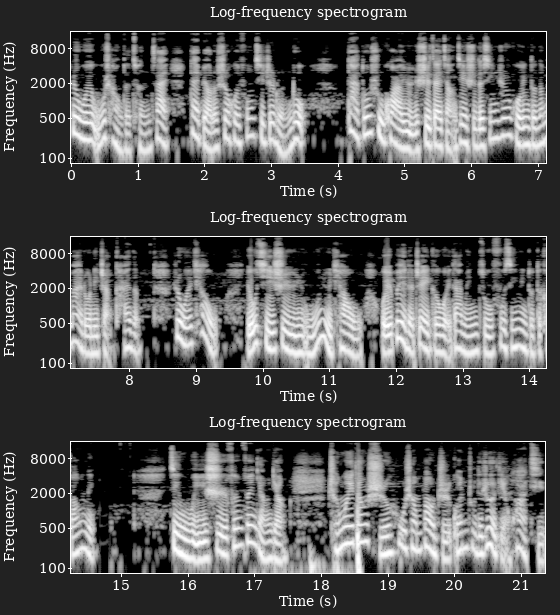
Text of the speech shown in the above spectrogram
认为舞场的存在代表了社会风气之沦落。大多数话语是在蒋介石的新生活运动的脉络里展开的，认为跳舞，尤其是与舞女跳舞，违背了这个伟大民族复兴运动的纲领。劲舞一事纷纷扬扬，成为当时沪上报纸关注的热点话题。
